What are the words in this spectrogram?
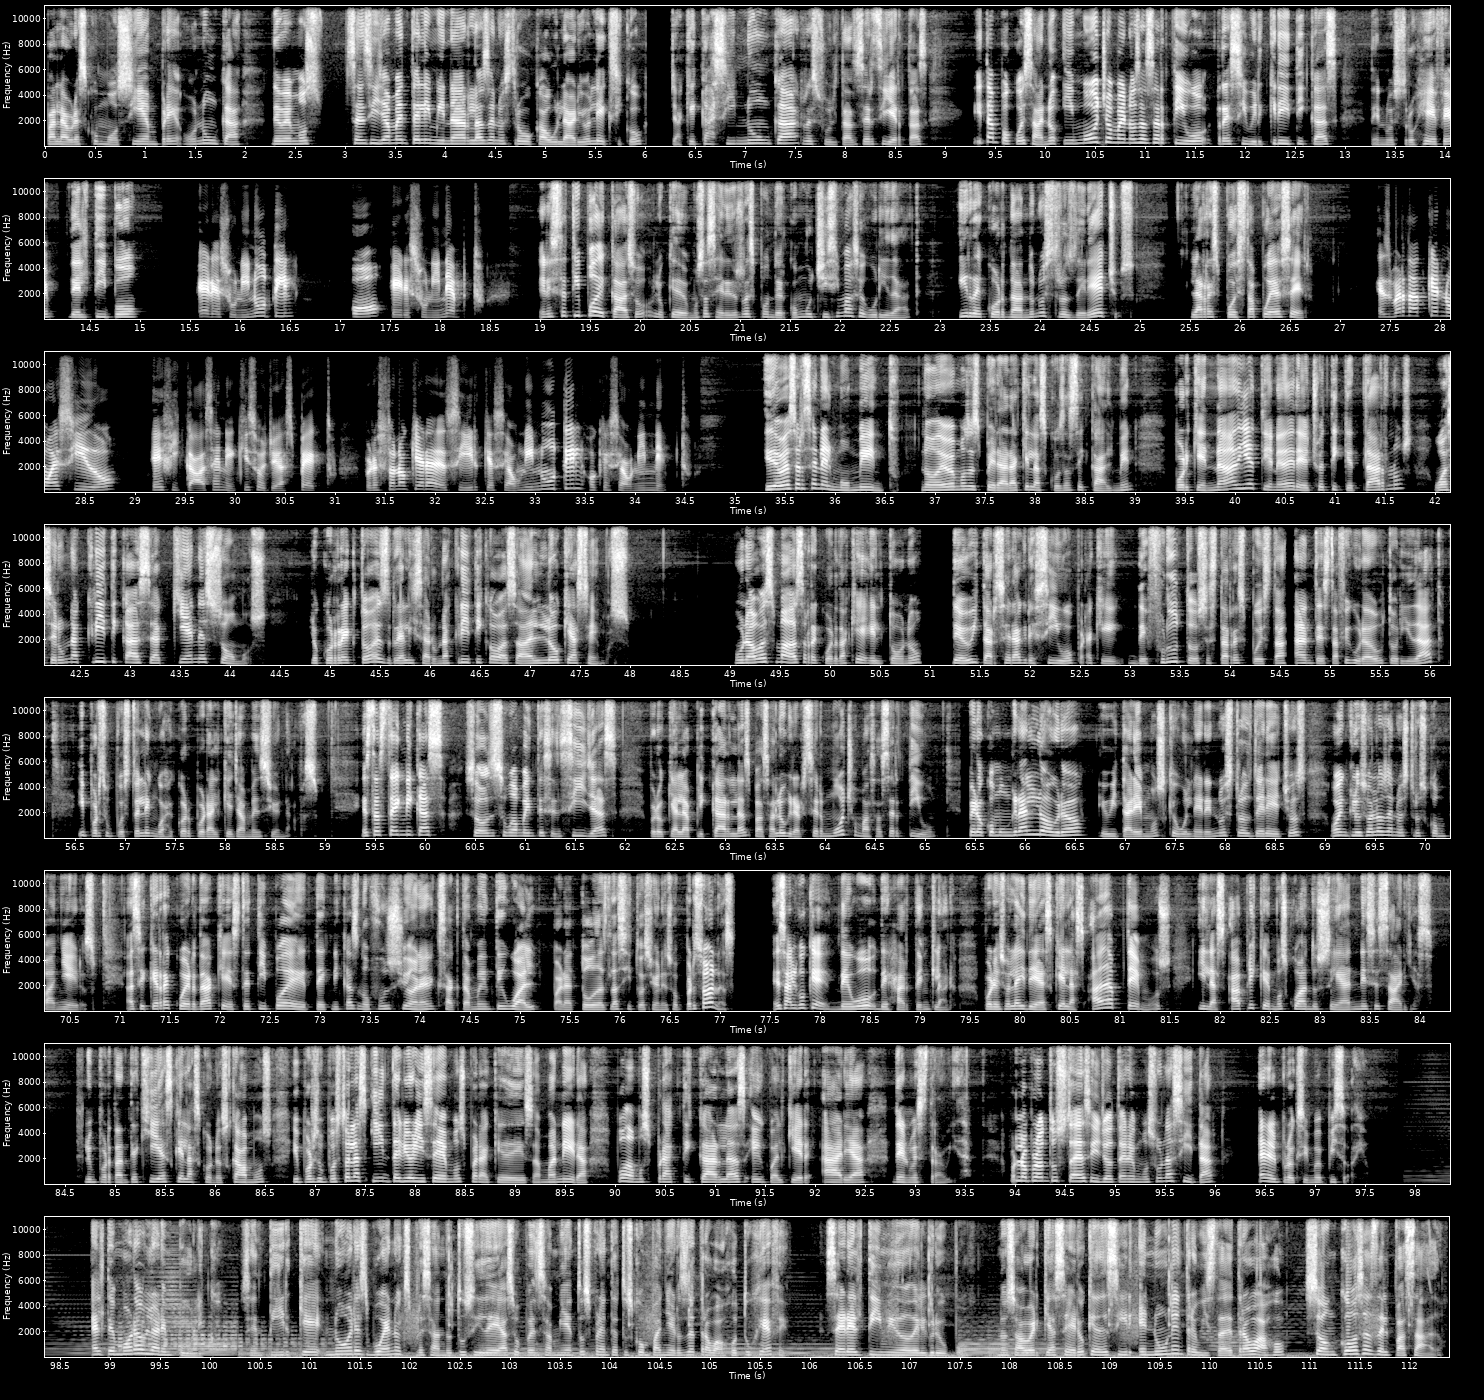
Palabras como siempre o nunca debemos sencillamente eliminarlas de nuestro vocabulario léxico, ya que casi nunca resultan ser ciertas y tampoco es sano y mucho menos asertivo recibir críticas de nuestro jefe del tipo eres un inútil o eres un inepto. En este tipo de caso, lo que debemos hacer es responder con muchísima seguridad y recordando nuestros derechos. La respuesta puede ser, es verdad que no he sido eficaz en X o Y aspecto, pero esto no quiere decir que sea un inútil o que sea un inepto. Y debe hacerse en el momento. No debemos esperar a que las cosas se calmen, porque nadie tiene derecho a etiquetarnos o hacer una crítica hacia quiénes somos. Lo correcto es realizar una crítica basada en lo que hacemos. Una vez más, recuerda que el tono debe evitar ser agresivo para que dé frutos esta respuesta ante esta figura de autoridad y por supuesto el lenguaje corporal que ya mencionamos. Estas técnicas son sumamente sencillas, pero que al aplicarlas vas a lograr ser mucho más asertivo. Pero como un gran logro, evitaremos que vulneren nuestros derechos o incluso los de nuestros compañeros. Así que recuerda que este tipo de técnicas no funcionan exactamente igual para todas las situaciones o personas. Es algo que debo dejarte en claro. Por eso la idea es que las adaptemos y las apliquemos cuando sean necesarias. Lo importante aquí es que las conozcamos y por supuesto las interioricemos para que de esa manera podamos practicarlas en cualquier área de nuestra vida. Por lo pronto ustedes y yo tenemos una cita en el próximo episodio. El temor a hablar en público, sentir que no eres bueno expresando tus ideas o pensamientos frente a tus compañeros de trabajo o tu jefe, ser el tímido del grupo, no saber qué hacer o qué decir en una entrevista de trabajo, son cosas del pasado.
